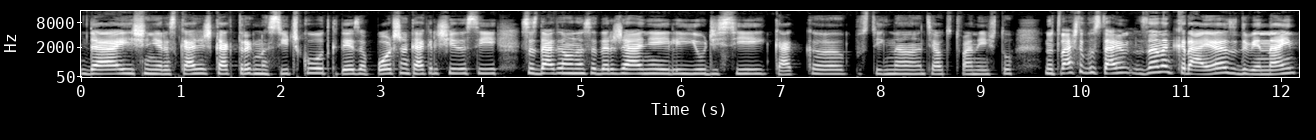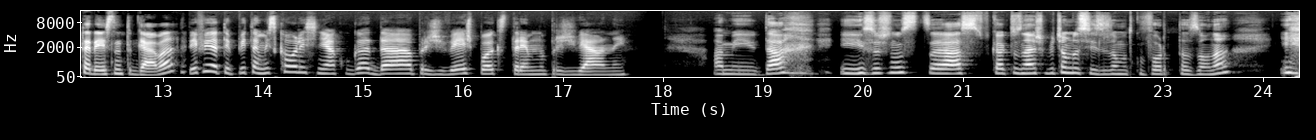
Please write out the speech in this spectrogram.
Да, и ще ни разкажеш как тръгна всичко, откъде започна, как реши да си създател на съдържание или UGC, как а, постигна цялото това нещо. Но това ще го ставим за накрая, за да ви е най-интересно тогава. Стефи, да те питам, искала ли си някога да преживееш по-екстремно преживяване? Ами да, и всъщност аз, както знаеш, обичам да си излизам от комфортната зона и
